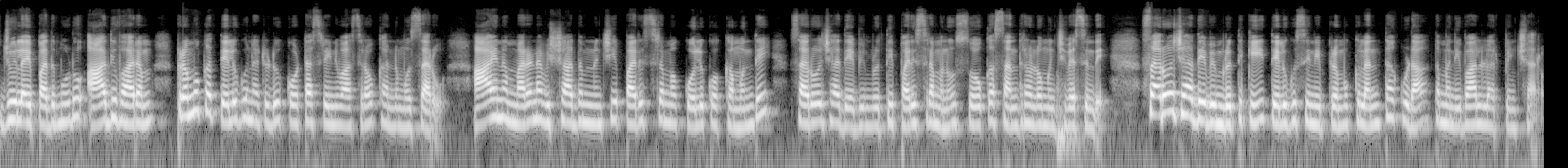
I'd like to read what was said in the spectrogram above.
జూలై పదమూడు ఆదివారం ప్రముఖ తెలుగు నటుడు కోటా శ్రీనివాసరావు కన్నుమూశారు. ఆయన మరణ విషాదం నుంచి పరిశ్రమ కోలుకోక ముందే సరోజాదేవి మృతి పరిశ్రమను శోక సంద్రంలో ముంచివేసింది. సరోజాదేవి మృతికి తెలుగు సినీ ప్రముఖులంతా కూడా తమ నివాళులు అర్పించారు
